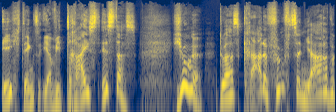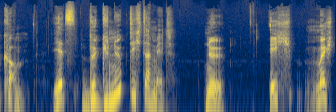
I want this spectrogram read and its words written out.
ich denke, ja, wie dreist ist das? Junge, du hast gerade 15 Jahre bekommen. Jetzt begnüg dich damit. Nö, ich möchte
